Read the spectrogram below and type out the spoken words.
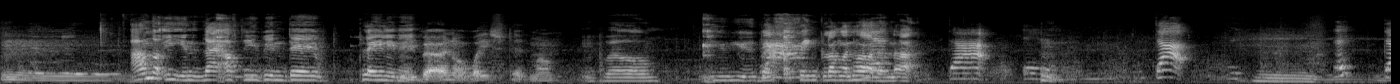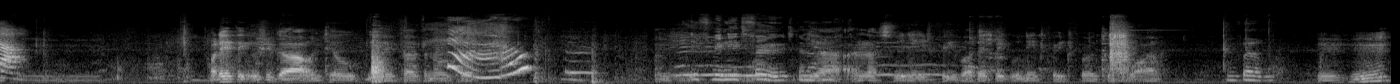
Mm. I'm not eating that after you've been there playing in You better not waste it, mum. Well, you you best think long and hard on that. I don't think we should go out until you know further notice. If we need food, know. Yeah, unless we need food, but I don't think we'll need food for a good while. Mhm.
